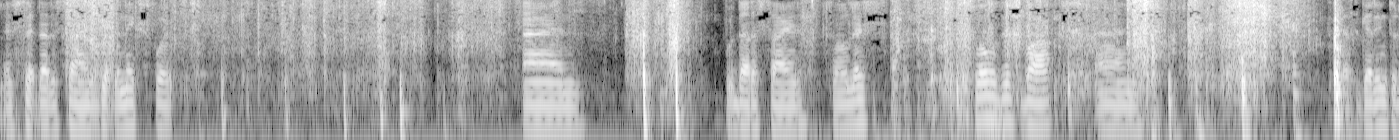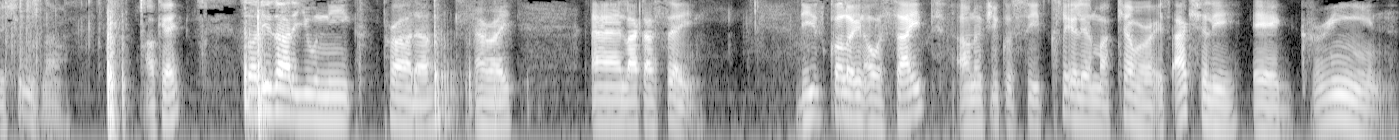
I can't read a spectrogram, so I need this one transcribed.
Let's set that aside, get the next foot. And put that aside. So let's close this box and let's get into the shoes now. Okay, so these are the unique Prada, all right? And like I say, these color in our site, I don't know if you could see it clearly on my camera, it's actually a green,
